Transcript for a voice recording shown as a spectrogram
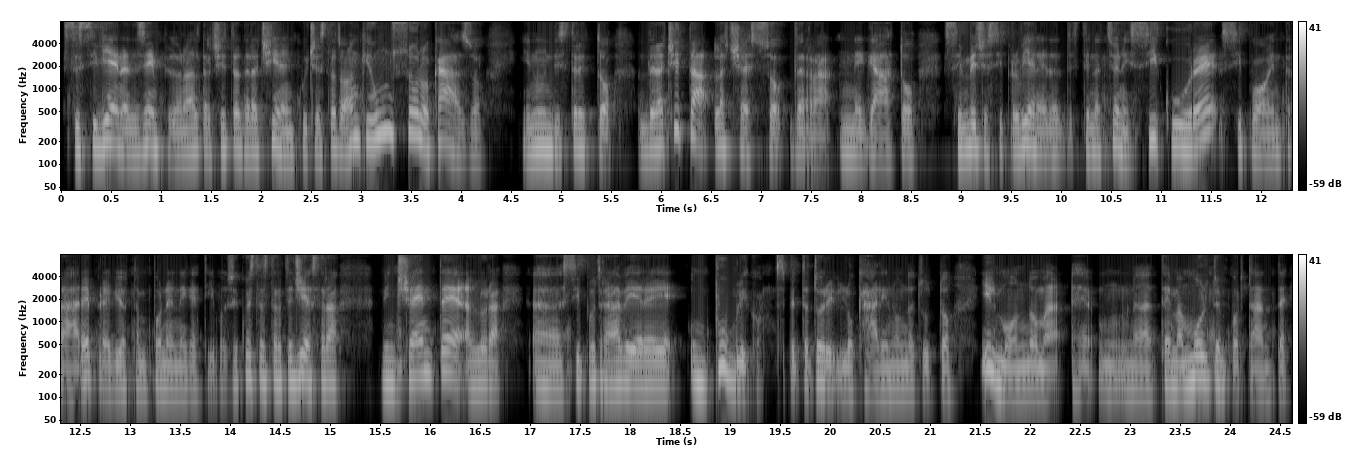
se si viene ad esempio da un'altra città della Cina in cui c'è stato anche un solo caso in un distretto della città l'accesso verrà negato. Se invece si proviene da destinazioni sicure si può entrare previo tampone negativo. Se questa strategia sarà vincente, allora eh, si potrà avere un pubblico, spettatori locali, non da tutto il mondo, ma è un tema molto importante.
